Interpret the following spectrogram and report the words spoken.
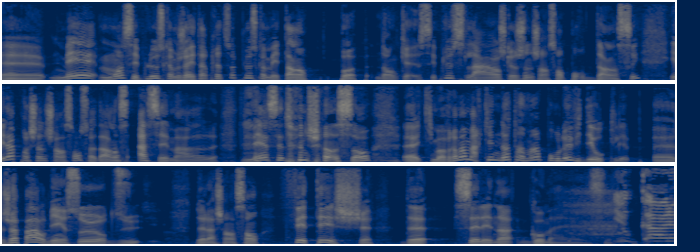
Euh, mais moi, c'est plus comme j'interprète ça plus comme étant pop. Donc, c'est plus large que juste une chanson pour danser. Et la prochaine chanson se danse assez mal, mais c'est une chanson euh, qui m'a vraiment marqué, notamment pour le vidéoclip. Euh, je parle bien sûr du, de la chanson Fétiche de Selena Gomez. You got a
